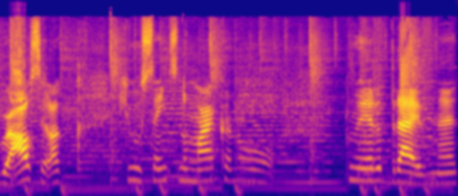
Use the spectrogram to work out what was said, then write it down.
Brown, sei lá, que o Saints não marca no primeiro drive, né?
